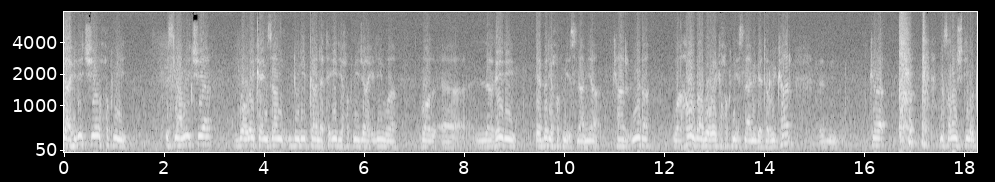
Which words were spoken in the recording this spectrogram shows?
جاهلی چییە و حکمی ئیسلامی چییە بۆ ئەوەی جاهلی و لە غێری ئێبەری حکمی ئیسلامیە کار نەکە و هەوڵ با بۆ ئەوەی مثلا شتی وەک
